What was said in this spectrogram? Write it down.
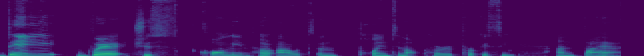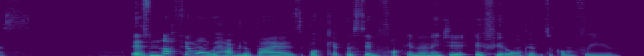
They were just calling her out and pointing out her hypocrisy and bias. There's nothing wrong with having the bias, but keep the same fucking energy if you don't want people to come for you.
